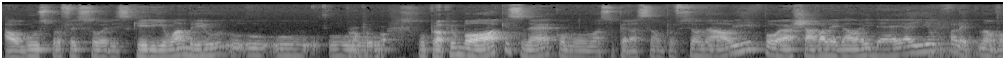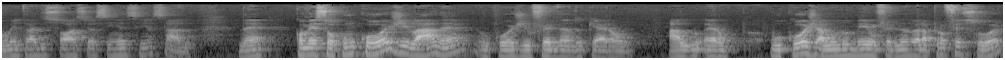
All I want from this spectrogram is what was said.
Alguns professores queriam abrir o, o, o, o, próprio box. o próprio box, né? Como uma superação profissional e, pô, eu achava legal a ideia e eu falei, não, vamos entrar de sócio assim, assim, assado, né? Começou com o Koji lá, né? O Koji e o Fernando que eram, eram o Koji aluno meu, o Fernando era professor,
